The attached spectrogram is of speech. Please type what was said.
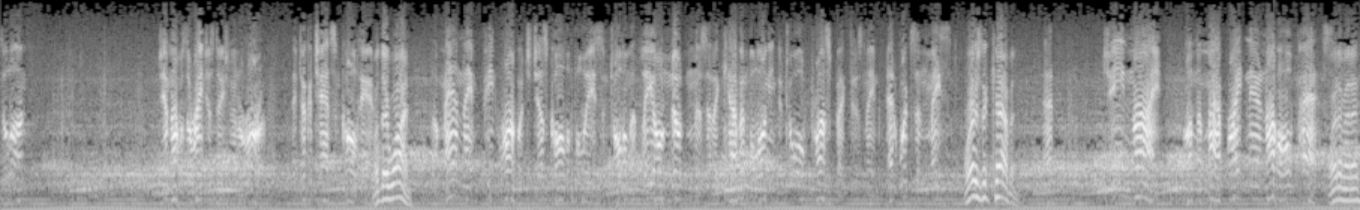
So long. Jim, that was the ranger station in Aurora. They took a chance and called here. What'd they want? A man named Pete Roberts just called the police and told them that Leo Newton is at a cabin belonging to two old prospectors named Edwards and Mason Where's the cabin? at G9 on the map right near Navajo Pass. Wait a minute.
